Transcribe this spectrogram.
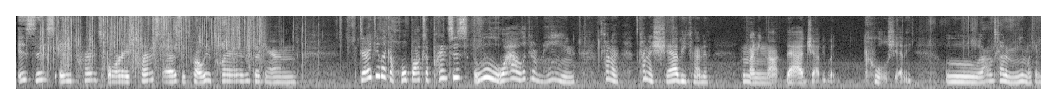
is this a prince or a princess? It's probably a prince again. Did I get like a whole box of princes? Ooh, wow, look at her mane. It's kind of, it's kind of shabby, kind of. I mean, not bad shabby, but cool shabby. Ooh, that one's kind of mean looking.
